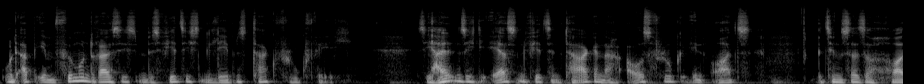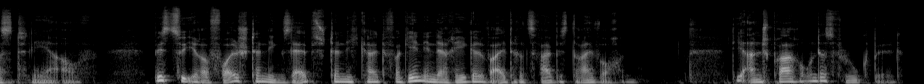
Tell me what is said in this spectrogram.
und ab ihrem 35. bis 40. Lebenstag flugfähig. Sie halten sich die ersten 14 Tage nach Ausflug in Orts- bzw. Horstnähe auf. Bis zu ihrer vollständigen Selbstständigkeit vergehen in der Regel weitere zwei bis drei Wochen. Die Ansprache und das Flugbild.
